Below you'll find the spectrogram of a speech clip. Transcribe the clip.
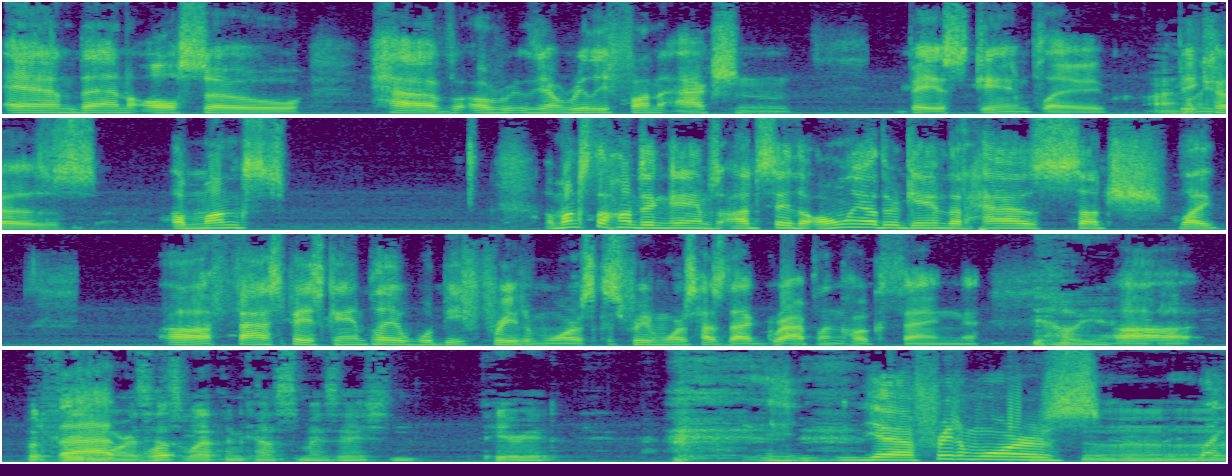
and then also have a you know really fun action based gameplay. I like- Because amongst amongst the hunting games, I'd say the only other game that has such like uh, fast paced gameplay would be Freedom Wars because Freedom Wars has that grappling hook thing. oh yeah, Uh, but Freedom that- Wars has weapon customization. Period. Yeah freedom wars Uh, like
